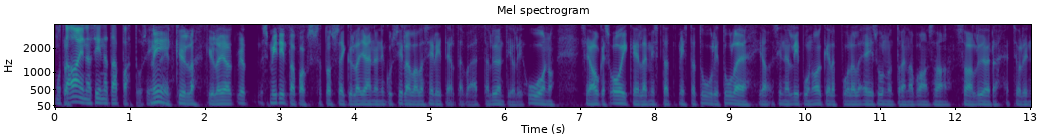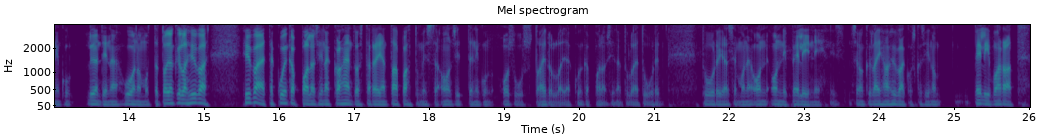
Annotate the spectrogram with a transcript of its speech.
Mutta Tos, aina siinä tapahtuu. Siinä niin, kyllä. kyllä. Ja, ja Smithin tapauksessa tuossa ei kyllä jäänyt niin kuin sillä lailla seliteltävää, että lyönti oli huono. Se aukesi oikealle, mistä, mistä tuuli tulee, ja sinne lipun oikealle puolelle ei sunnuntaina vaan saa, saa lyödä. Että se oli niin kuin lyöntinä huono, mutta toi on kyllä hyvä, hyvä, että kuinka paljon siinä 12 reijän tapahtumissa on sitten niin kuin osuus taidolla ja kuinka paljon siinä tulee tuuri, tuuri ja semmoinen on, onnipeli, niin, niin se on kyllä ihan hyvä, koska siinä on pelivarat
